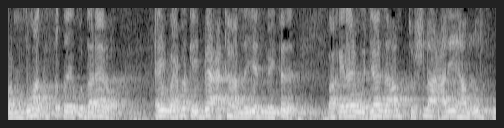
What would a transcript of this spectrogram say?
manduumaadka fiqiga ku dareeno ay wax markay beeca ka hadlayeen meytada waa ka idhaaheen wajaaza an tushlaa calayha aludfu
